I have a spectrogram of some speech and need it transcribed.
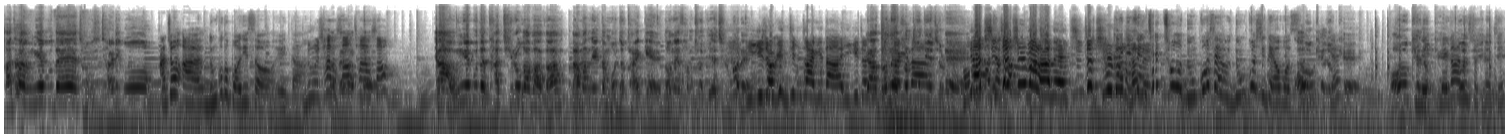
가자 응애부대 정신 차리고 아저 아 눈코도 어디 있어? 여기 있다. 눈을 아, 찾았어? 찾았어? 야 응애부대 다 뒤로 가봐 나, 나만 일단 먼저 갈게 너네 3초 뒤에 출발해 이기적인 팀장이다. 이기적인 야 너네 3초 팀장이다. 뒤에 출발해 어? 야 진짜 출발하네. 진짜 인생 출발하네. 최초 눈꽃에 눈꽃이 되어봤어. 어우 쾌적해 어우 쾌적해 내, 내가 하는 이거지. 소리야지.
